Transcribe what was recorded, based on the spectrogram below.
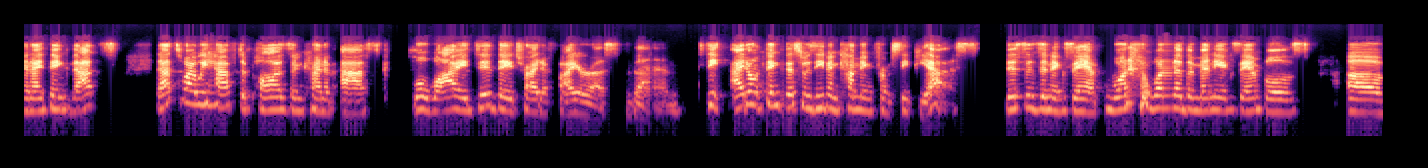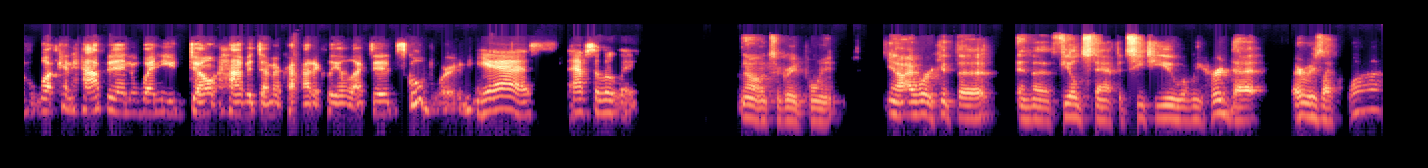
and i think that's that's why we have to pause and kind of ask well why did they try to fire us then see i don't think this was even coming from cps this is an example one, one of the many examples of what can happen when you don't have a democratically elected school board. Yes, absolutely. No, it's a great point. You know, I work at the in the field staff at CTU. When we heard that, everybody's like, "What?"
